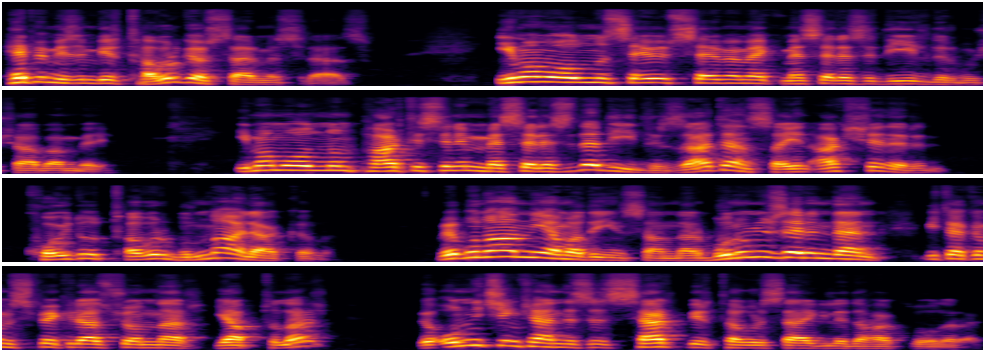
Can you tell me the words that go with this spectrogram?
hepimizin bir tavır göstermesi lazım. İmamoğlu'nu sevip sevmemek meselesi değildir bu Şaban Bey. İmamoğlu'nun partisinin meselesi de değildir. Zaten Sayın Akşener'in koyduğu tavır bununla alakalı. Ve bunu anlayamadı insanlar. Bunun üzerinden bir takım spekülasyonlar yaptılar ve onun için kendisi sert bir tavır sergiledi haklı olarak.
